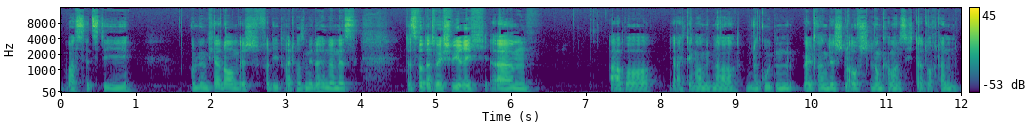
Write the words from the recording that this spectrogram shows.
was jetzt die Olympianorm ist für die 3000 Meter Hindernis. Das wird natürlich schwierig, ähm, aber ja, ich denke mal, mit einer, mit einer guten Weltranglistenaufstellung kann man sich da doch dann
